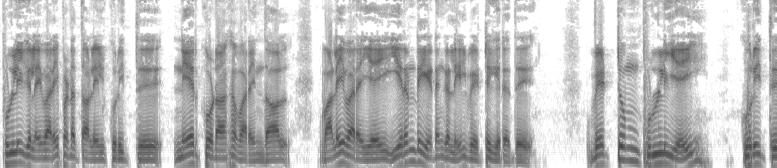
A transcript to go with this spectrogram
புள்ளிகளை வரைபடத்தாளில் குறித்து நேர்கோடாக வரைந்தால் வளைவரையை இரண்டு இடங்களில் வெட்டுகிறது. வெட்டும் புள்ளியை குறித்து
